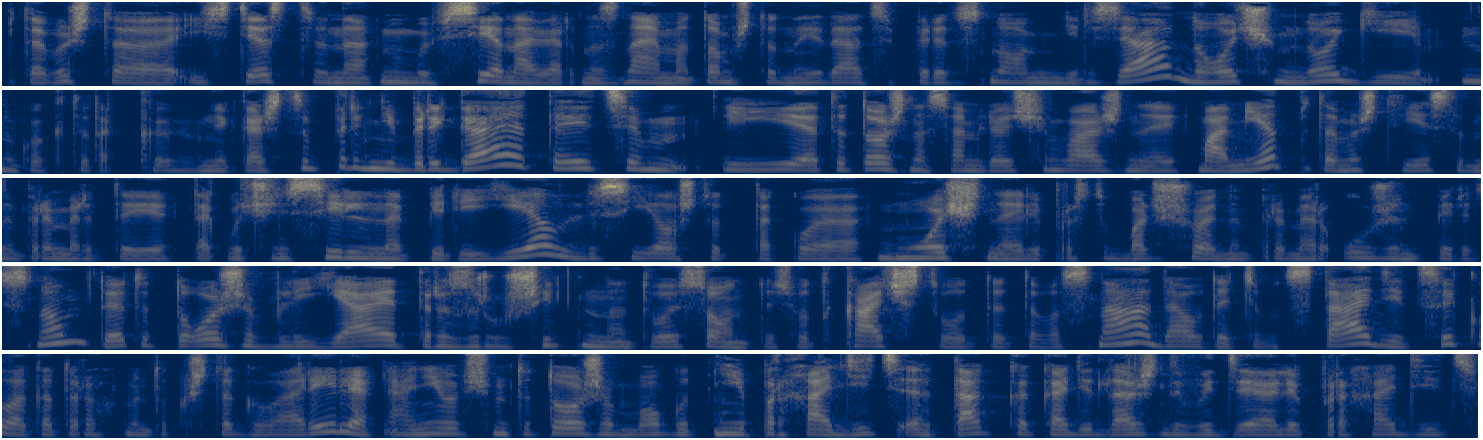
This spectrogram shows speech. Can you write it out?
потому что, естественно, ну, мы все, наверное, знаем о том, что наедаться перед сном нельзя, но очень многие, ну, как-то так, мне кажется, пренебрегают этим, и это тоже, на самом деле, очень важный момент, потому что если, например, ты так очень сильно перед переел или съел что-то такое мощное или просто большой, например, ужин перед сном, то это тоже влияет разрушительно на твой сон. То есть вот качество вот этого сна, да, вот эти вот стадии, циклы, о которых мы только что говорили, они, в общем-то, тоже могут не проходить э, так, как они должны в идеале проходить.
